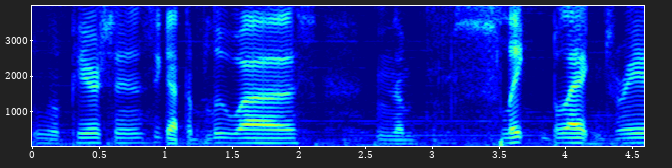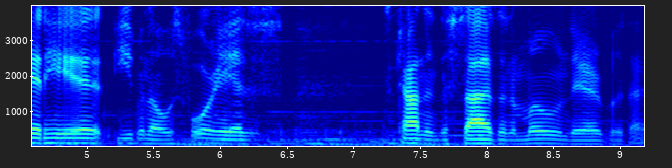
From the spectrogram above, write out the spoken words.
Know, piercings. He got the blue eyes. Know, slick black dread head. Even though his forehead is kind of the size of the moon there, but uh,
